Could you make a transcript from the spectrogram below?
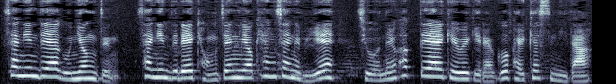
상인대학 운영 등 상인들의 경쟁력 향상을 위해 지원을 확대할 계획이라고 밝혔습니다.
